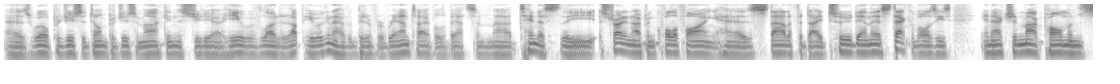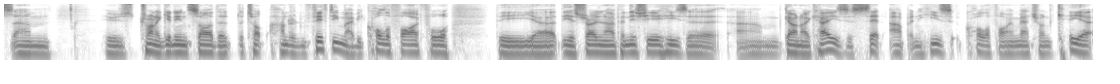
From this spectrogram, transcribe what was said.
as well. Producer Don, producer Mark in the studio here. We've loaded up here. We're going to have a bit of a roundtable about some uh, tennis. The Australian Open qualifying has started for day two down there. Stack of Aussies in action. Marc Polmans, um, who's trying to get inside the, the top 150, maybe qualify for the uh, the Australian Open this year. He's uh, um, going okay. He's just set up in his qualifying match on Kia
